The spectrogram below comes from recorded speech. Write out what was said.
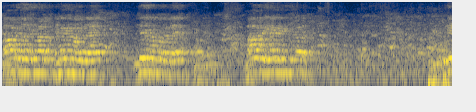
மாவட்ட கழக செயலாளர் அவர்களே விஜயகுமார் அவர்களே மாவட்ட இளைஞர் புதிய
